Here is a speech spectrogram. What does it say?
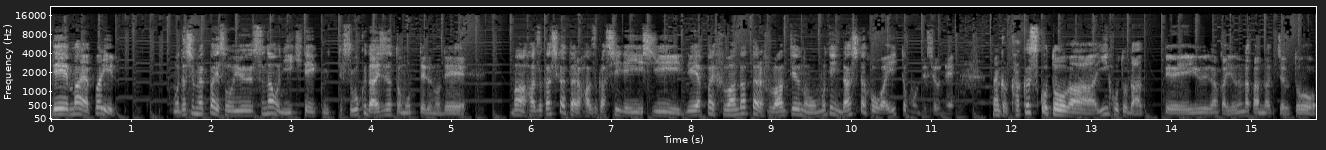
で、まあやっぱり、私もやっぱりそういう素直に生きていくってすごく大事だと思ってるので、まあ恥ずかしかったら恥ずかしいでいいし、で、やっぱり不安だったら不安っていうのを表に出した方がいいと思うんですよね。なんか隠すことがいいことだっていうなんか世の中になっちゃうと、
